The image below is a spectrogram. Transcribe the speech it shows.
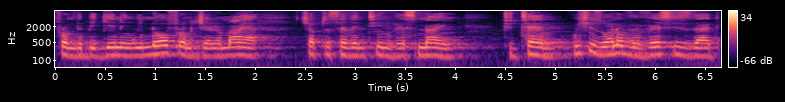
from the beginning. We know from Jeremiah chapter 17, verse 9 to 10, which is one of the verses that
